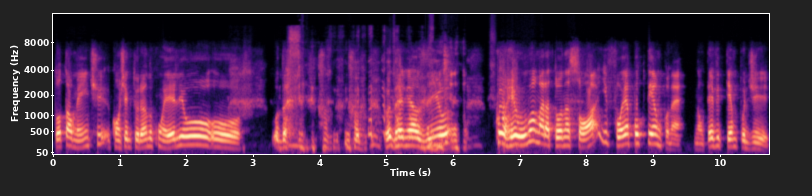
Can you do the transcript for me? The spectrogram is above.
totalmente, conjecturando com ele, o, o, o, Dan... o Danielzinho correu uma maratona só e foi há pouco tempo, né? Não teve tempo de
